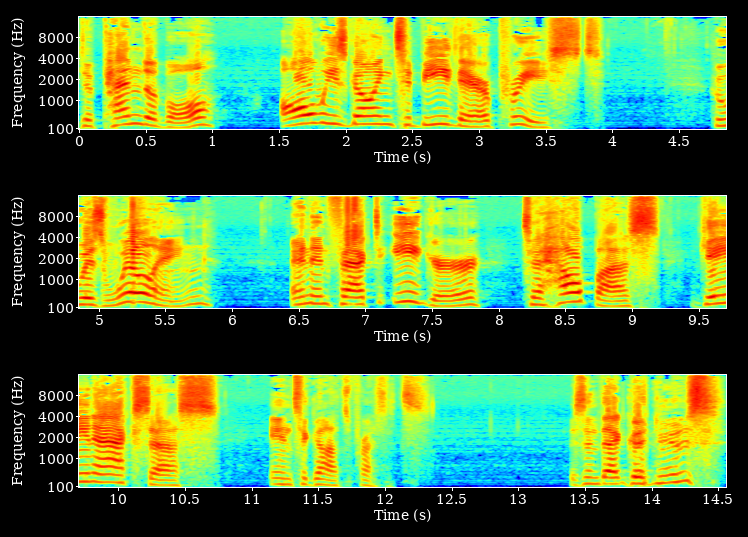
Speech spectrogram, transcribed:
dependable, always going to be there priest who is willing and, in fact, eager to help us gain access into God's presence. Isn't that good news?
